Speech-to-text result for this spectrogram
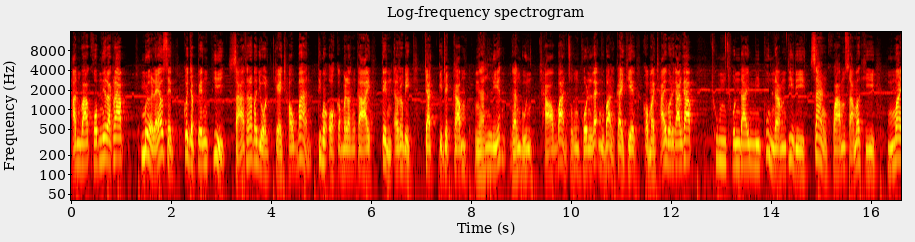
ธันวาคมนี้แหละครับ เมื่อแล้วเสร็จก็จะเป็นที่สาธารณประโยชน์แก่ชาวบ้านที่มาออกกำลังกายเต้นแอโรบิก จัดกิจกรรม งานเลี้ยง งานบุญ ชาวบ้านทรงพลและหมู่บ้านใกล้เคียงก็มาใช้บริการครับชุมชนใดมีผู้นำที่ดีสร้างความสามัคคีไม่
